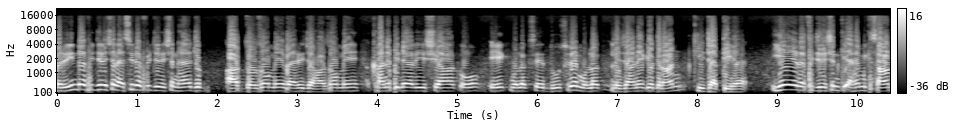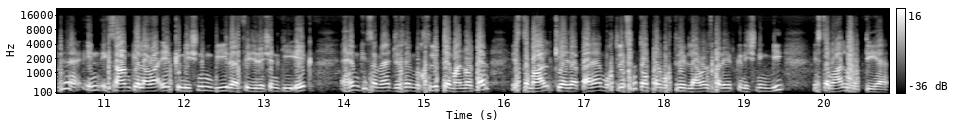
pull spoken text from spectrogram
مرین ریفریجریشن ایسی ریفریجریشن ہے جو آپ دوزوں میں، بحری جہازوں میں کھانے پینے والی اشیاء کو ایک ملک سے دوسرے ملک لے جانے کے دوران کی جاتی ہے۔ یہ ریفریجریشن کی اہم اقسام ہے ان اقسام کے علاوہ ایئر کنڈیشننگ بھی ریفریجریشن کی ایک اہم قسم ہے، جسے مختلف پیمانوں پر استعمال کیا جاتا ہے۔ مختلف سطحوں پر، مختلف لیولز پر ایئر کنڈیشننگ بھی استعمال ہوتی ہے۔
